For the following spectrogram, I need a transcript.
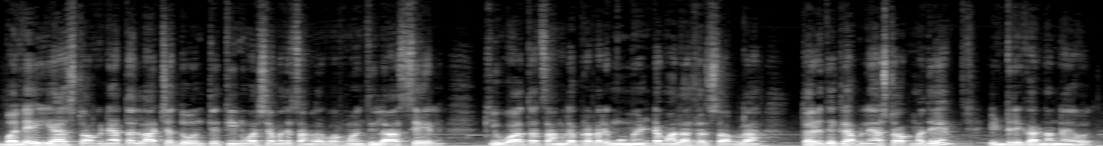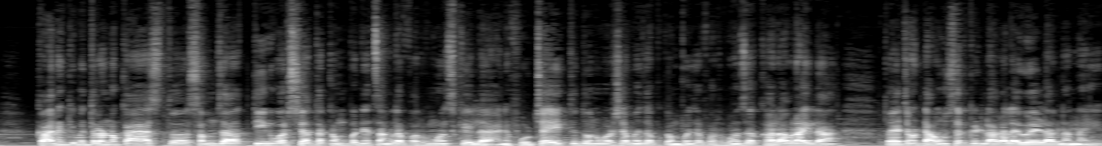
भले या स्टॉकने आता लाच्या दोन ते तीन वर्षामध्ये चांगला परफॉर्मन्स दिला असेल किंवा आता चांगल्या प्रकारे मुमेंटम आला असेल स्टॉकला तरी देखील आपण या स्टॉकमध्ये एंट्री करणार नाही आहोत. कारण की मित्रांनो काय असतं समजा तीन वर्ष आता कंपनीने चांगला परफॉर्मन्स केला आणि पुढच्या एक ते दोन वर्षामध्ये जर कंपनीचा परफॉर्मन्स जर खराब राहिला तर याच्यामध्ये डाऊन सर्किट लागायला वेळ लागणार नाही.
